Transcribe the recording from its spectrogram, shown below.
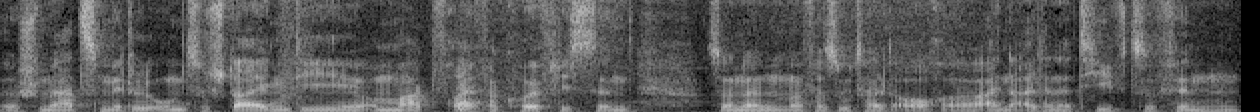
äh, Schmerzmittel umzusteigen, die am Markt frei verkäuflich sind, sondern man versucht halt auch äh, eine Alternative zu finden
